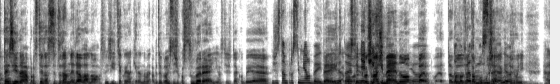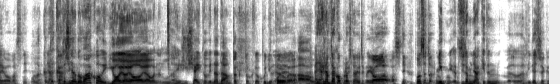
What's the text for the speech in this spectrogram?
Kateřina prostě zase to tam nedala, no. A musíme říct jako nějaký random, aby to bylo, že jsi jako suverénní, vlastně, že to jakoby je... Že jsi tam prostě měl být. Bejt, že a to je prostě jako dokonce něčí máš chyba. jméno, Jo, to, Toho, to kdo za to to může, jako, protože oni, hele jo, vlastně. Ona, Kate, nějaká- Kateřina Nováko, jo, jo, jo, jo, ona, "Mm, ježiš, já jí to vynadám, tak to jako děkuju. Jo, jo. A jak nám to jako prošlo, jak řekli, jo, vlastně, tohle se to, ně, protože tam nějaký ten eh, hlídač řekl,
